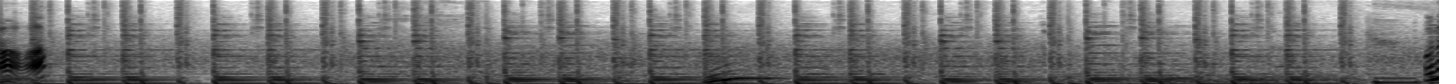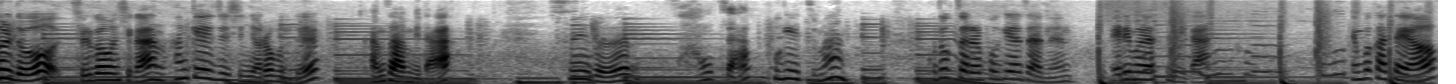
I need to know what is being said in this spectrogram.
더. 음. 오늘도 즐거운 시간 함께 해주신 여러분들 감사합니다. 수익은 살짝 포기했지만 구독자를 포기하지 않은 에리모였습니다. 행복하세요.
